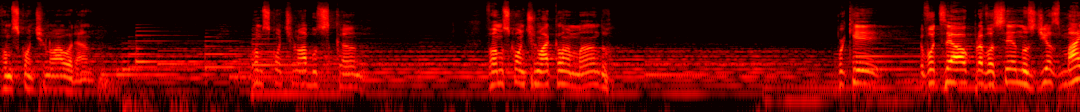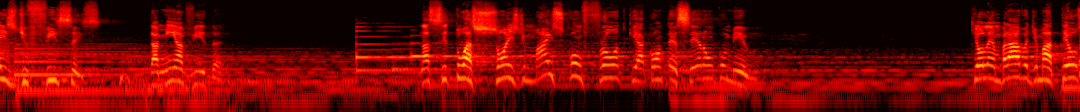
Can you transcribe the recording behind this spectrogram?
Vamos continuar orando. Vamos continuar buscando. Vamos continuar clamando. Porque eu vou dizer algo para você nos dias mais difíceis da minha vida nas situações de mais confronto que aconteceram comigo, que eu lembrava de Mateus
